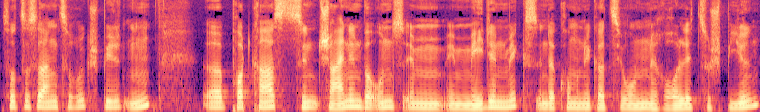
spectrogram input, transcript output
sozusagen zurückspielt. Hm, äh, Podcasts sind, scheinen bei uns im, im Medienmix, in der Kommunikation eine Rolle zu spielen.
